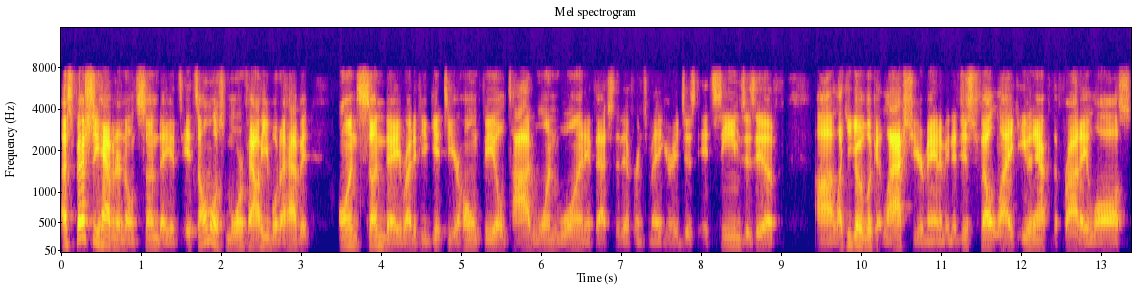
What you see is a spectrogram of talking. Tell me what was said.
especially having it on Sunday, it's it's almost more valuable to have it on Sunday, right? If you get to your home field tied one-one, if that's the difference maker, it just it seems as if, uh, like you go look at last year, man. I mean, it just felt like even after the Friday loss,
